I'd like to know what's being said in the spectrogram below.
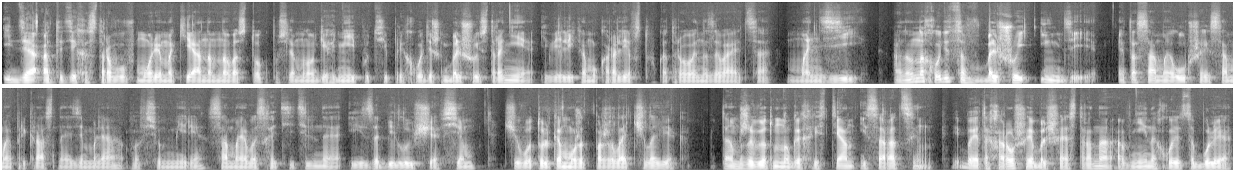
Идя от этих островов морем океаном на восток, после многих дней пути приходишь к большой стране и великому королевству, которое называется Манзи. Оно находится в Большой Индии. Это самая лучшая и самая прекрасная земля во всем мире, самая восхитительная и изобилующая всем, чего только может пожелать человек. Там живет много христиан и сарацин, ибо это хорошая большая страна, а в ней находится более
